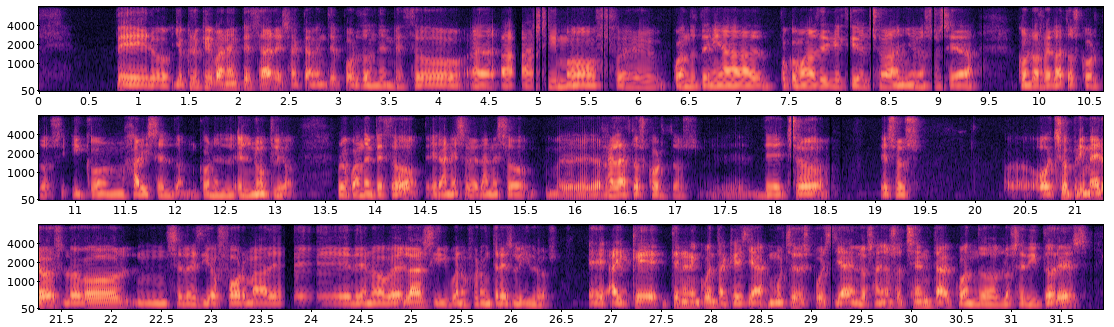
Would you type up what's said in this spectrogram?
Pero yo creo que van a empezar exactamente por donde empezó uh, Asimov eh, cuando tenía poco más de 18 años, o sea, con los relatos cortos y con Harry Seldon, con el, núcleo. Pero cuando empezó eran eso, eran eso, eh, relatos cortos. De hecho, esos ocho primeros luego mm, se les dio forma de, novelas y bueno, fueron tres libros. Eh, hay que tener en cuenta que es ya mucho después, ya en los años 80, cuando los editores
